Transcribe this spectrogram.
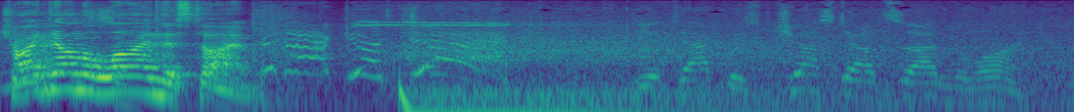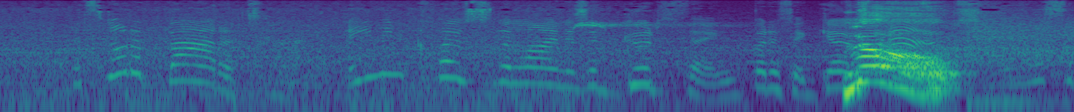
Try down the line this time. Back attack. The attack was just outside of the line. It's not a bad attack. Aiming close to the line is a good thing, but if it goes No! out, what's the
